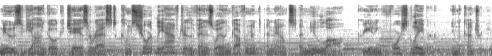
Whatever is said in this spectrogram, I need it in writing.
News of Yon Goicoechea's arrest comes shortly after the Venezuelan government announced a new law creating forced labor in the country.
